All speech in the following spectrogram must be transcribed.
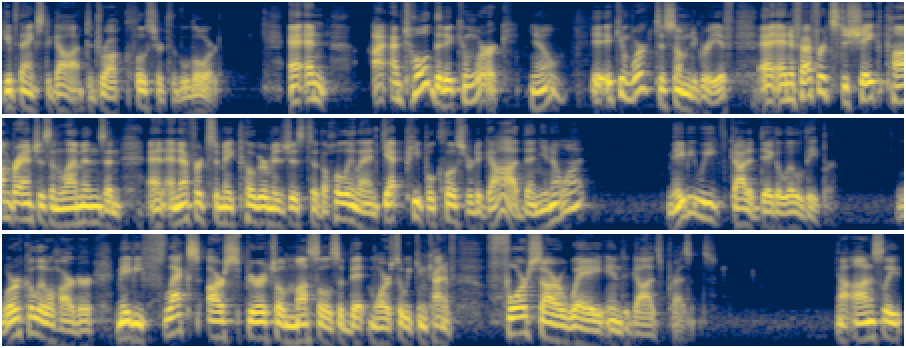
to give thanks to God, to draw closer to the Lord. And, and I, am told that it can work. You know, it, it, can work to some degree. If and if efforts to shake palm branches and lemons and, and and efforts to make pilgrimages to the Holy Land get people closer to God, then you know what? Maybe we've got to dig a little deeper, work a little harder, maybe flex our spiritual muscles a bit more so we can kind of force our way into God's presence. Now, honestly,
